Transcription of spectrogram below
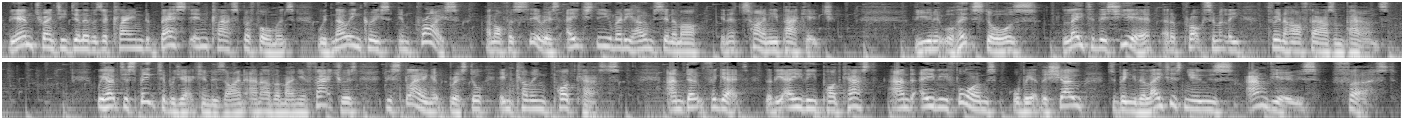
The M20 delivers acclaimed best in class performance with no increase in price and offers serious HD ready home cinema in a tiny package. The unit will hit stores later this year at approximately £3,500. We hope to speak to Projection Design and other manufacturers displaying at Bristol in coming podcasts. And don't forget that the AV podcast and AV forums will be at the show to bring you the latest news and views first.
